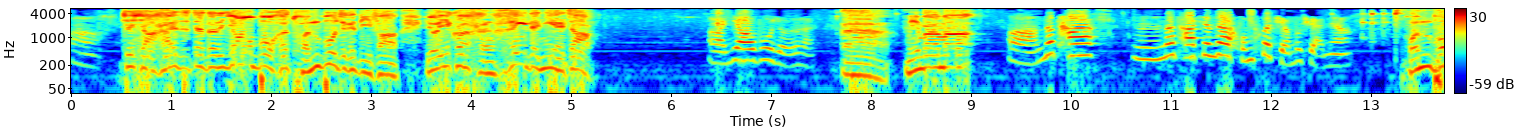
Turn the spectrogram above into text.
啊这小孩子在他的腰部和臀部这个地方有一块很黑的孽障，啊，腰部有一块啊，明白吗？啊，那他嗯，那他现在魂魄全不全呢？魂魄，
